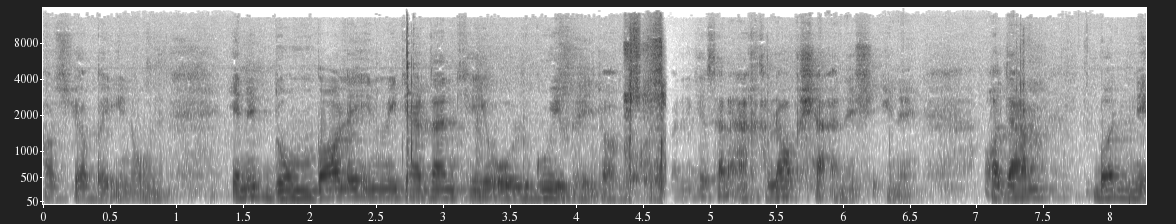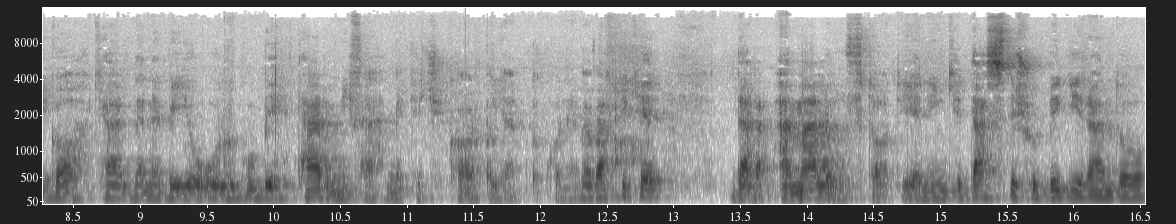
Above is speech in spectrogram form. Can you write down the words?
هاست یا به این اون. یعنی دنبال این میگردن که یه الگویی پیدا بکنه. ولی که اصلا اخلاق شعنش اینه. آدم با نگاه کردن به یه الگو بهتر می‌فهمه که چی کار باید بکنه. و وقتی که در عمل افتاد یعنی اینکه دستشو بگیرند و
